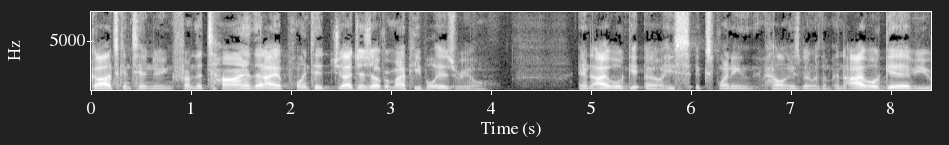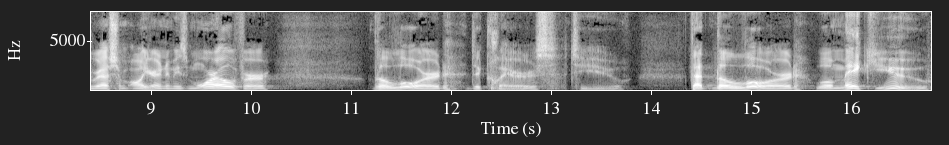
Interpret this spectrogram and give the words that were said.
God's continuing, from the time that I appointed judges over my people Israel, and I will give, oh, he's explaining how long he's been with them. And I will give you rest from all your enemies. Moreover, the Lord declares to you that the Lord will make you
